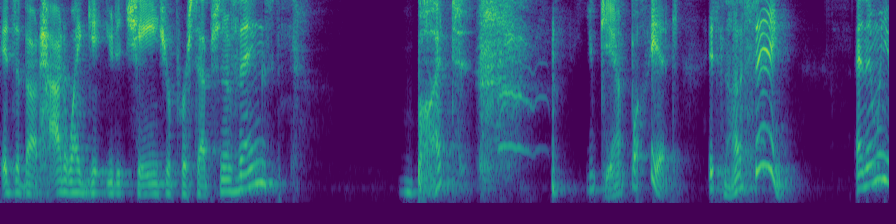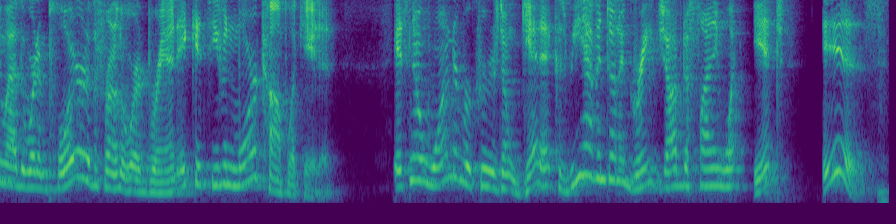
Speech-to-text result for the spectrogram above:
It's about how do I get you to change your perception of things, but you can't buy it. It's not a thing. And then when you add the word employer to the front of the word brand, it gets even more complicated. It's no wonder recruiters don't get it because we haven't done a great job defining what it is.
